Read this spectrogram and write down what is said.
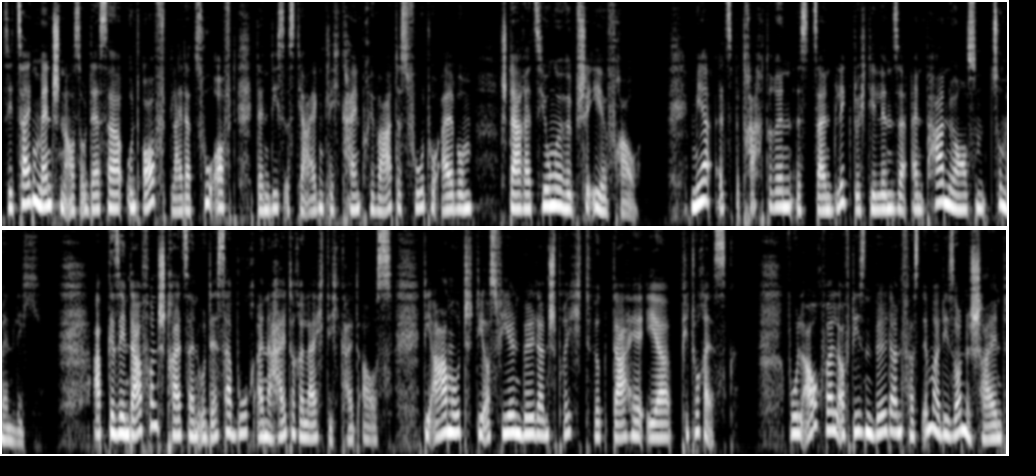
Sie zeigen Menschen aus Odessa und oft, leider zu oft, denn dies ist ja eigentlich kein privates Fotoalbum, Starets junge, hübsche Ehefrau. Mir als Betrachterin ist sein Blick durch die Linse ein paar Nuancen zu männlich. Abgesehen davon strahlt sein Odessa-Buch eine heitere Leichtigkeit aus. Die Armut, die aus vielen Bildern spricht, wirkt daher eher pittoresk. Wohl auch, weil auf diesen Bildern fast immer die Sonne scheint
